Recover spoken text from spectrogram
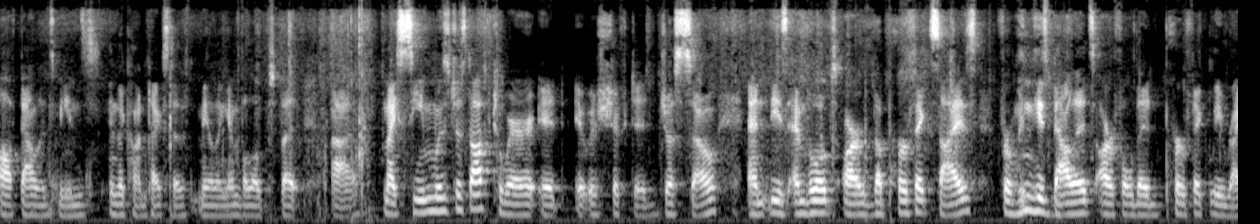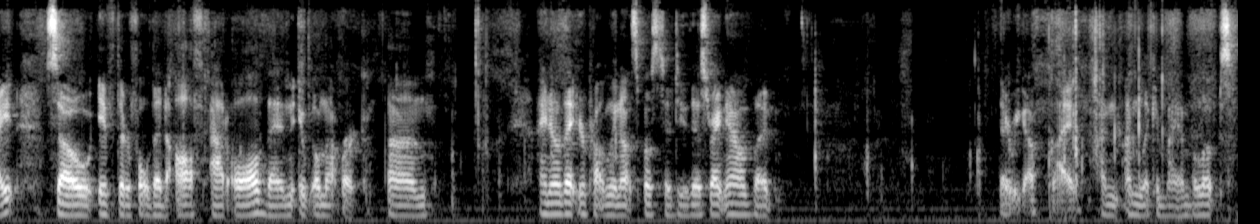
off balance means in the context of mailing envelopes, but uh, my seam was just off to where it, it was shifted just so. And these envelopes are the perfect size for when these ballots are folded perfectly right. So if they're folded off at all, then it will not work. Um, I know that you're probably not supposed to do this right now, but there we go. I, I'm, I'm licking my envelopes.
